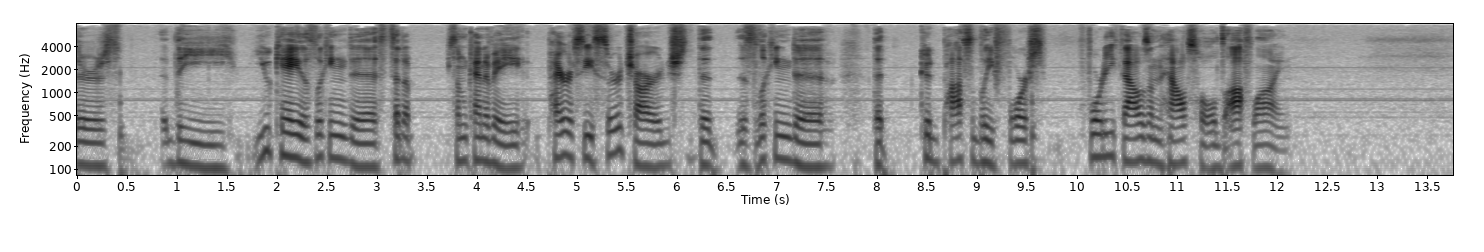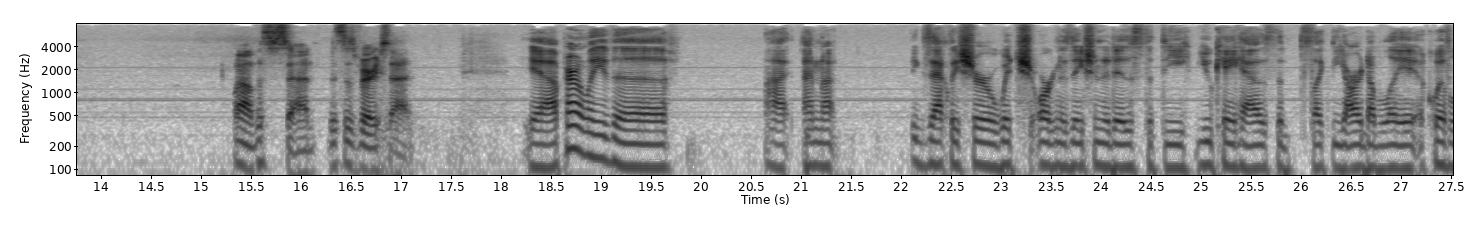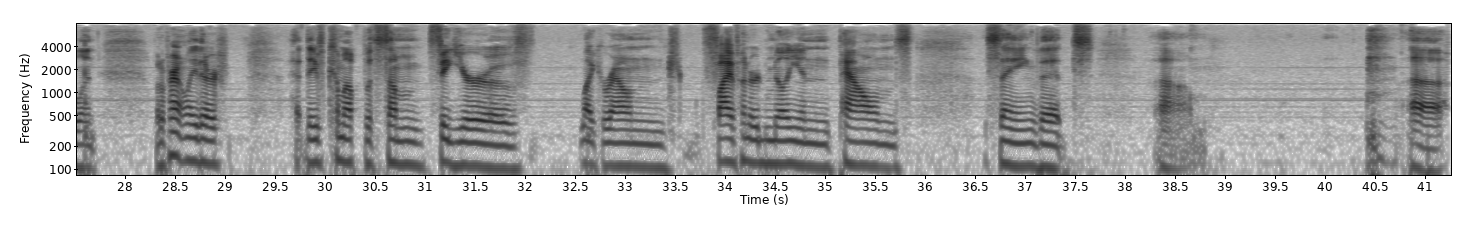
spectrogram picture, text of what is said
there's the UK is looking to set up some kind of a piracy surcharge that is looking to that could possibly force 40,000 households offline. Wow, this is sad. This is very sad. Yeah, apparently the I I'm not exactly sure which organization it is that the UK has that's like the RAA equivalent, but apparently they're they've come up with some figure of like around 500 million pounds, saying that um, uh,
